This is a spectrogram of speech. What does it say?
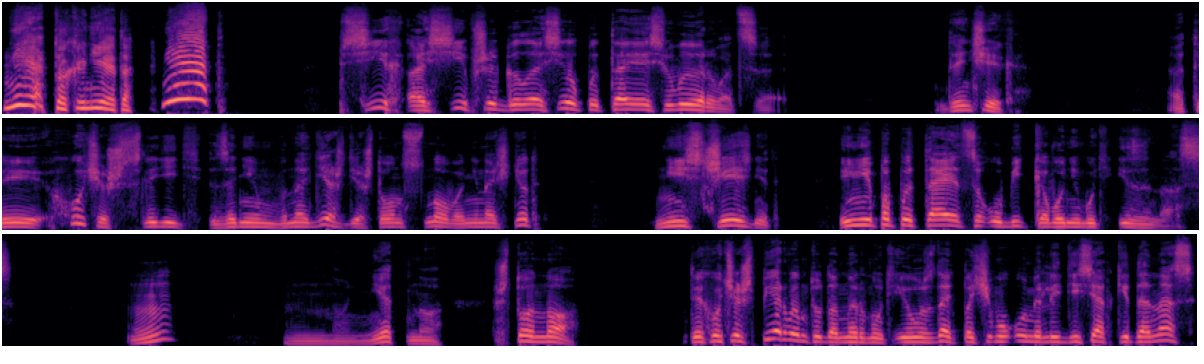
нет, только не это, нет! Псих осипший голосил, пытаясь вырваться. Денчик, а ты хочешь следить за ним в надежде, что он снова не начнет, не исчезнет и не попытается убить кого-нибудь из нас? М? Ну, нет, но... Что но? Ты хочешь первым туда нырнуть и узнать, почему умерли десятки до нас?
